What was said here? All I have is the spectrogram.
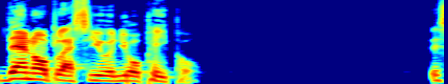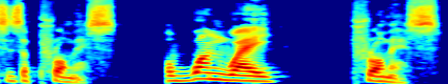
then I'll bless you and your people. This is a promise, a one way promise.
